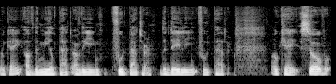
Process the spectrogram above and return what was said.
okay, of the meal pattern, of the food pattern, the daily food pattern. Okay, so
